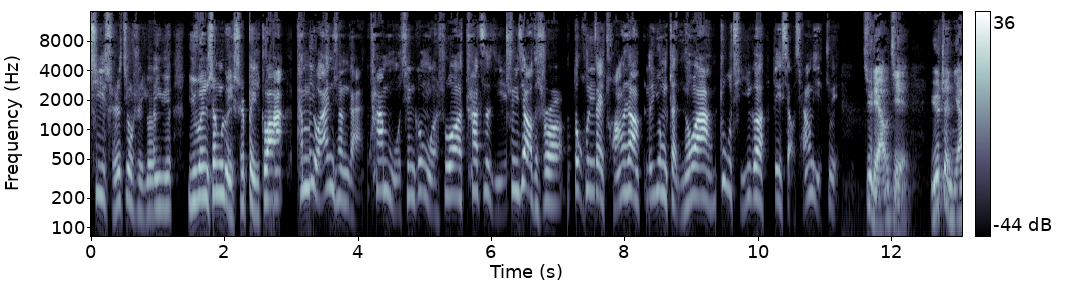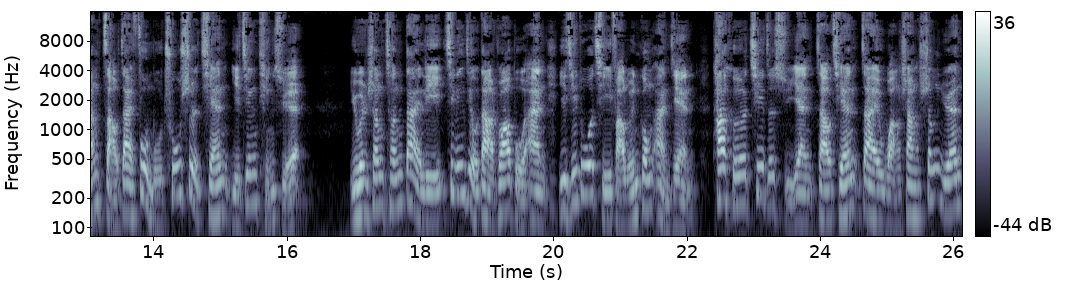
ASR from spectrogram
其实就是源于于文生律师被抓，他没有安全感。他母亲跟我说，他自己睡觉的时候都会在床上用枕头啊筑起一个这小墙里睡。据了解，于振阳早在父母出事前已经停学。于文生曾代理七零九大抓捕案以及多起法轮功案件。他和妻子许燕早前在网上声援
